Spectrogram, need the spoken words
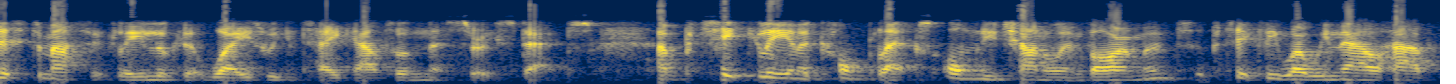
systematically looking at ways we can take out unnecessary steps. And particularly in a complex omni-channel environment, particularly where we now have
